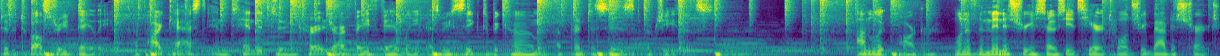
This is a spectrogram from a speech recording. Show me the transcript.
to the 12th Street Daily, a podcast intended to encourage our faith family as we seek to become apprentices of Jesus. I'm Luke Parker, one of the ministry associates here at 12th Street Baptist Church,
